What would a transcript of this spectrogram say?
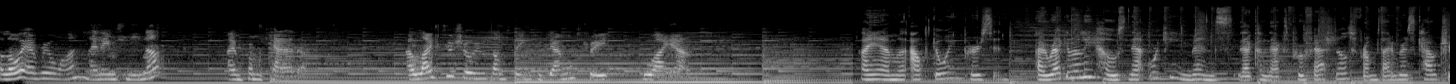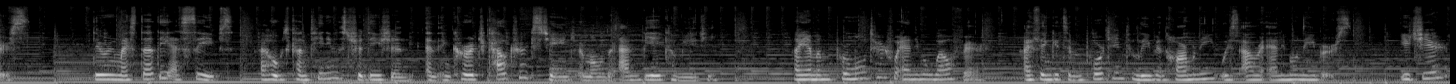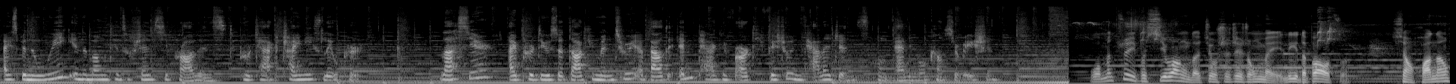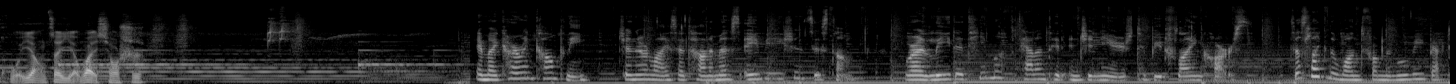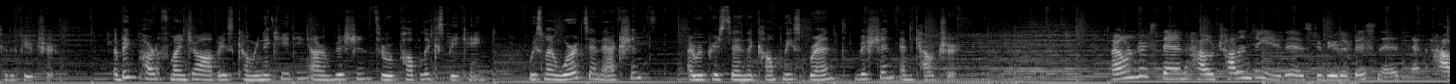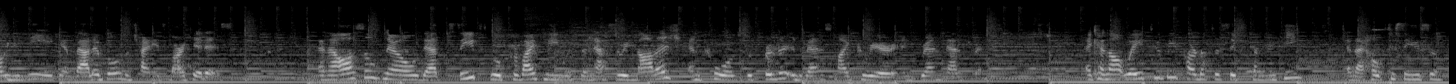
Hello everyone, my name is Nina. I'm from Canada. I'd like to show you something to demonstrate who I am. I am an outgoing person. I regularly host networking events that connect professionals from diverse cultures. During my study at CEIBS, I hope to continue this tradition and encourage culture exchange among the MBA community. I am a promoter for animal welfare. I think it's important to live in harmony with our animal neighbors. Each year, I spend a week in the mountains of Shanxi province to protect Chinese leopard. Last year, I produced a documentary about the impact of artificial intelligence on animal conservation. 我们最不希望的就是这种美丽的豹子，像华南虎一样在野外消失。In my current company, Generalized Autonomous Aviation System, where I lead a team of talented engineers to build flying cars just like the ones from the movie Back to the Future. A big part of my job is communicating our vision through public speaking. With my words and actions, I represent the company's brand, vision, and culture. I understand how challenging it is to build a business and how unique and valuable the Chinese market is. And I also know that CEIBS will provide me with the necessary knowledge and tools to further advance my career in brand management. I cannot wait to be part of the CEIBS community and I hope to see you soon.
